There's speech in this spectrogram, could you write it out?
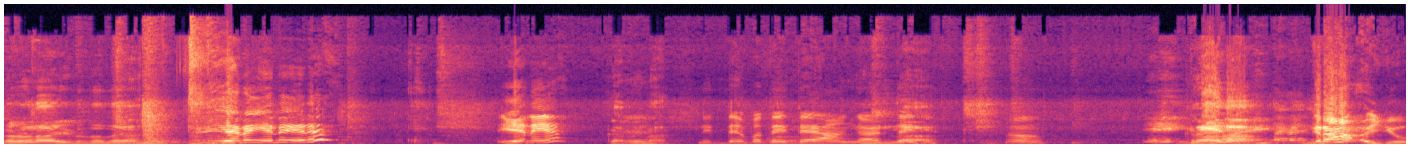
ಕರುಣ ಇರ್ತದೆ. ಏನೇ ಏನೇ ಏನೇ? ಏನೇ? ಕರುಣ. ನಿದ್ದೆ ಬರ್ತೈತೆ ಹಂಗಾಡ್ತಾ. ಇದ್ದೀನಿ ಹಾಂ. ಗ್ರಹಣ. ಗ್ರಹ ಅಯ್ಯೋ.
